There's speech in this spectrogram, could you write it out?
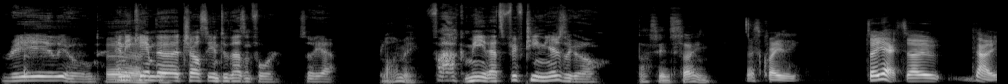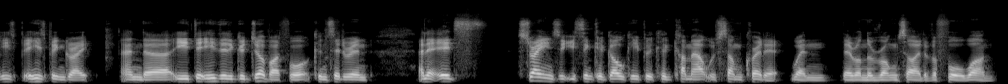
Really old. And he Uh, came to Chelsea in 2004. So yeah. Blimey, Fuck me, that's 15 years ago. that's insane. That's crazy. So yeah, so no, he's he's been great, and uh, he did, he did a good job, I thought, considering. And it, it's strange that you think a goalkeeper could come out with some credit when they're on the wrong side of a four-one.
